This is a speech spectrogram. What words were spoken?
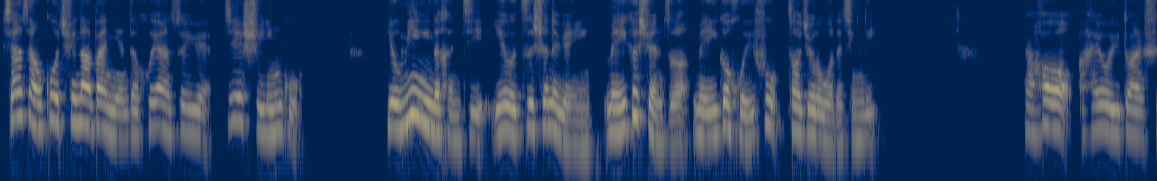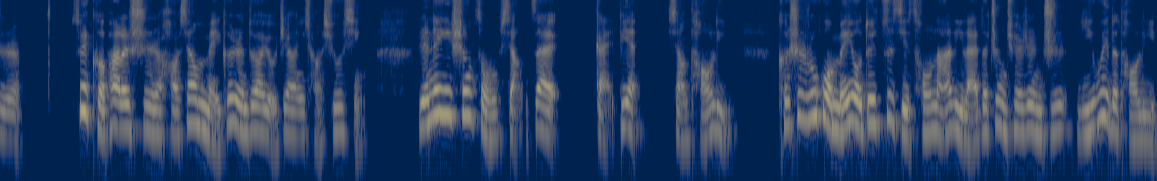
想想过去那半年的灰暗岁月，皆是因果，有命运的痕迹，也有自身的原因。每一个选择，每一个回复，造就了我的经历。”然后还有一段是：“最可怕的是，好像每个人都要有这样一场修行。人的一生总想在改变，想逃离。”可是，如果没有对自己从哪里来的正确认知，一味的逃离，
